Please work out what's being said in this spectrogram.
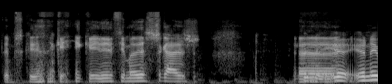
temos que que- que ir em cima destes gajos. Eu, Eh, eu- eu nem,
